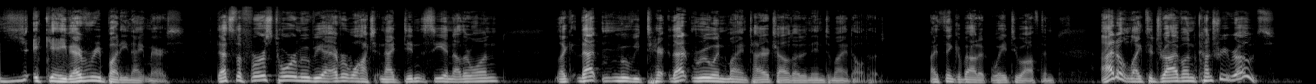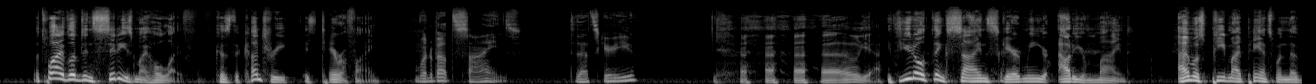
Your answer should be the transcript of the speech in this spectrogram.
It gave everybody nightmares. That's the first horror movie I ever watched, and I didn't see another one. Like that movie, ter- that ruined my entire childhood and into my adulthood. I think about it way too often. I don't like to drive on country roads. That's why I've lived in cities my whole life, because the country is terrifying. What about signs? Does that scare you? Oh yeah. If you don't think signs scared me, you're out of your mind. I almost peed my pants when the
